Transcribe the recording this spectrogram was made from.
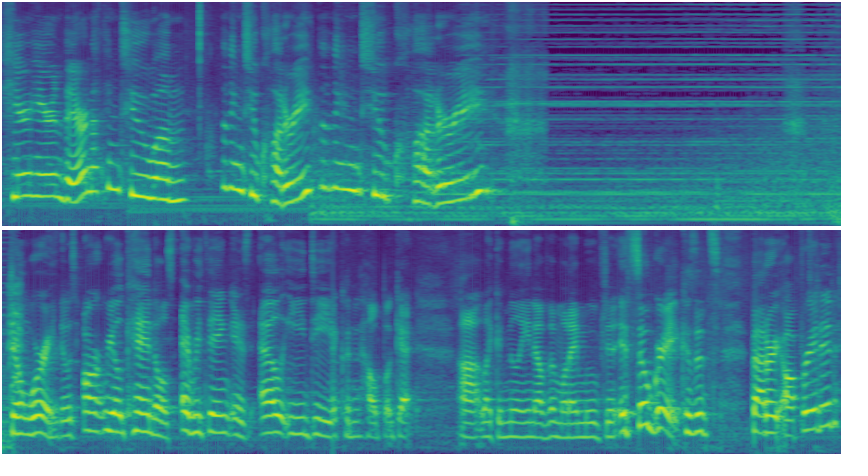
here, here, and there. Nothing too, um, nothing too cluttery. Nothing too cluttery. Don't worry, those aren't real candles. Everything is LED. I couldn't help but get uh, like a million of them when I moved in. It's so great because it's battery operated.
